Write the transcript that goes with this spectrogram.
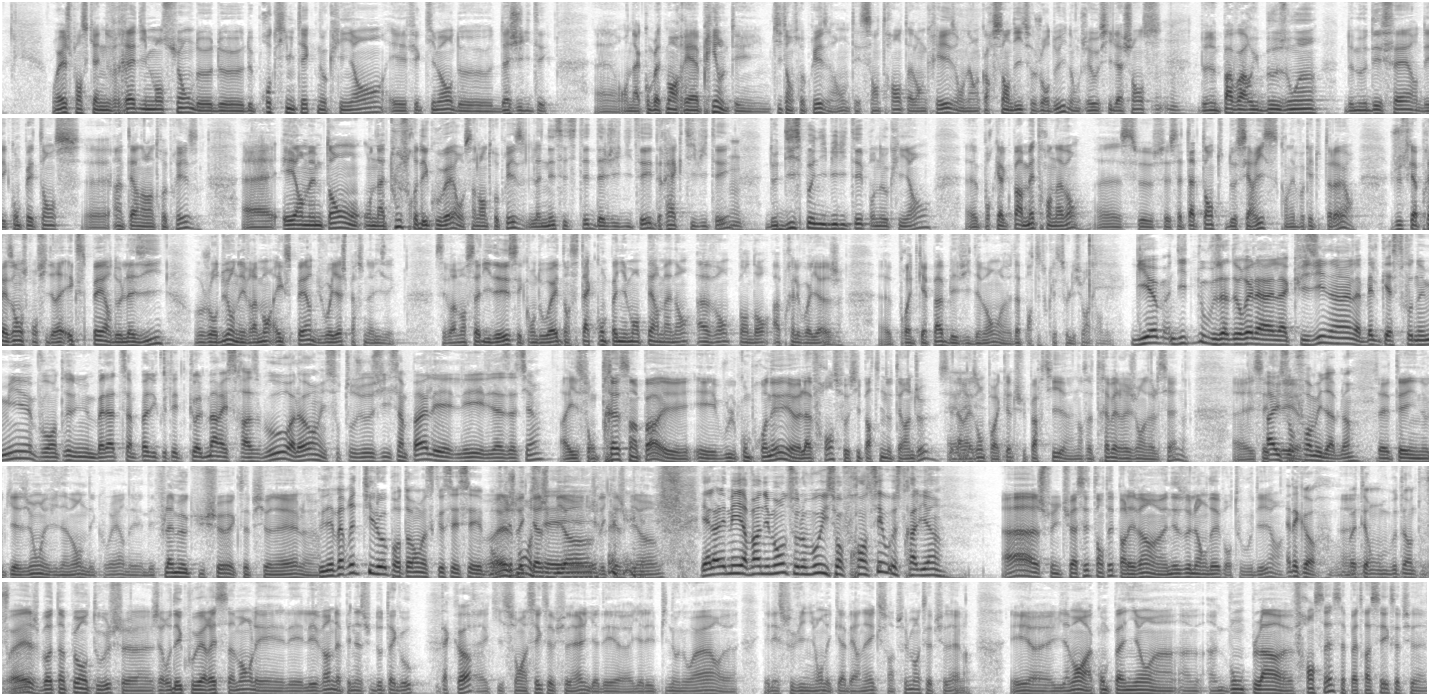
Oui, je pense qu'il y a une vraie dimension de, proximité avec nos clients et effectivement d'agilité. Euh, on a complètement réappris, on était une petite entreprise, hein, on était 130 avant crise, on est encore 110 aujourd'hui, donc j'ai aussi la chance de ne pas avoir eu besoin de me défaire des compétences euh, internes à l'entreprise. Euh, et en même temps, on, on a tous redécouvert au sein de l'entreprise la nécessité d'agilité, de réactivité, Mm. de disponibilité pour nos clients, pour quelque part mettre en avant ce- ce- cette attente de service qu'on évoquait tout à l'heure. Jusqu'à présent, on se considérait expert de l'Asie. Aujourd'hui, on est vraiment expert du voyage personnalisé. C'est vraiment ça l'idée, c'est qu'on doit être dans cet accompagnement permanent avant, pendant, après le voyage, euh, pour être capable évidemment euh, d'apporter toutes les solutions attendues. Guillaume, dites-nous, vous adorez la, la cuisine, hein, la belle gastronomie. Vous rentrez d'une balade sympa du côté de Colmar et Strasbourg. Alors, ils sont toujours aussi sympas, les, les, les Alsaciens? Ah, ils sont très sympas et, et vous le comprenez, euh, la France fait aussi partie de nos terrains de jeu. C'est Eh la oui. raison pour laquelle je suis parti dans cette très belle région alsacienne. Et Ah, ils sont formidables. Hein. Ça a été une occasion évidemment de découvrir des, des fameux cucheux exceptionnels. Vous n'avez pas pris de kilos pourtant, parce que c'est. Ouais, je les bon, cache c'est- je les cache bien. Et alors, les meilleurs vins du monde, selon vous, ils sont français ou australiens? Ah, je suis, je suis assez tenté par les vins euh, néo-zélandais pour tout vous dire. Ah, d'accord, vous Euh, en, touche. Ouais, je botte un peu en touche. Euh, J'ai redécouvert récemment les, les, les vins de la péninsule d'Otago, D'accord. euh, qui sont assez exceptionnels. Il y a des, il y a des pinots noirs, euh, il y a des sauvignons, des cabernets qui sont absolument exceptionnels. Et évidemment, accompagnant un, un, un bon plat français, ça peut être assez exceptionnel.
